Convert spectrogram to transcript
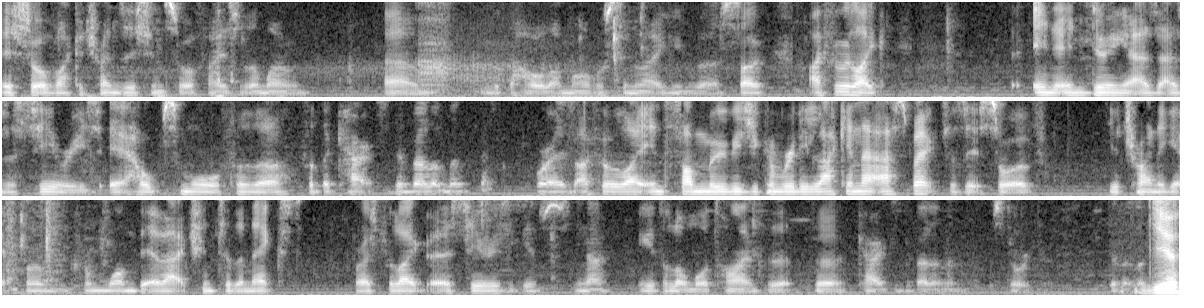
it's sort of like a transition sort of phase at the moment, um, with the whole like Marvel Cinematic Universe. So I feel like in in doing it as as a series, it helps more for the for the character development. Whereas I feel like in some movies you can really lack in that aspect, as it's sort of you're trying to get from from one bit of action to the next. Whereas for like a series, it gives you know it gives a lot more time for for character development, for story development. Yeah,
